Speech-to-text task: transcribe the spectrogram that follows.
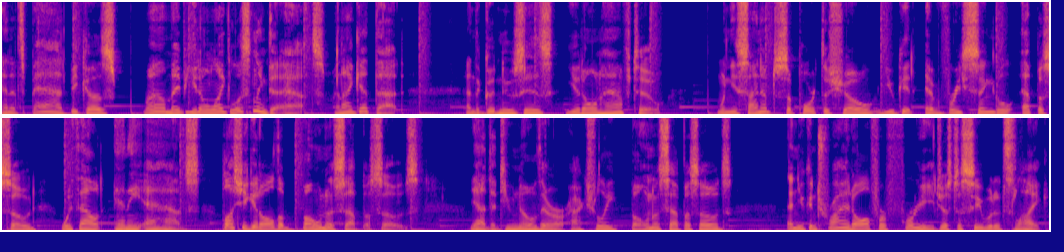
And it's bad because, well, maybe you don't like listening to ads, and I get that. And the good news is, you don't have to. When you sign up to support the show, you get every single episode without any ads. Plus, you get all the bonus episodes. Yeah, did you know there are actually bonus episodes? And you can try it all for free just to see what it's like.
